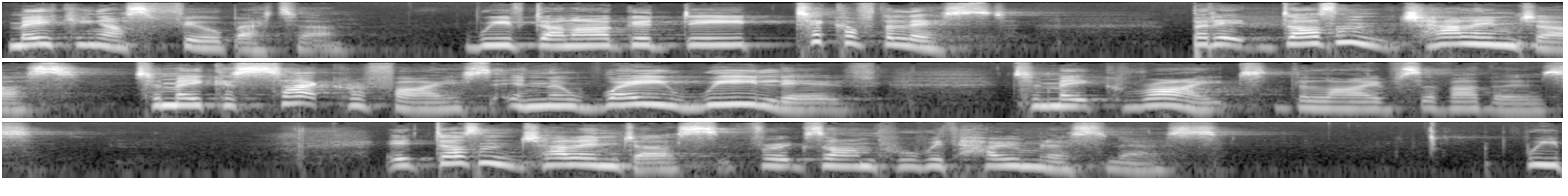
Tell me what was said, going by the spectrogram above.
making us feel better. We've done our good deed, tick off the list. But it doesn't challenge us to make a sacrifice in the way we live to make right the lives of others. It doesn't challenge us, for example, with homelessness. We,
